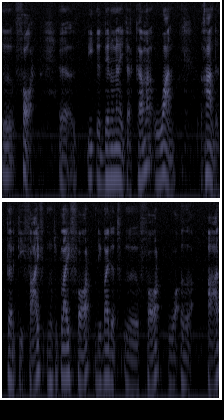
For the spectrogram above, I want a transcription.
uh, 4 uh, the uh, denominator common 135 multiply 4 divided uh, 4 add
